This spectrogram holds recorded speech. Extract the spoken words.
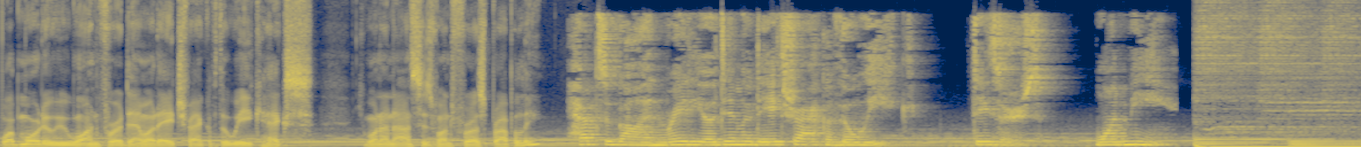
what more do we want for a demo day track of the week? Hex, you want to announce this one for us properly? Hexagon Radio Demo Day Track of the Week. Dazers. Want Me.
